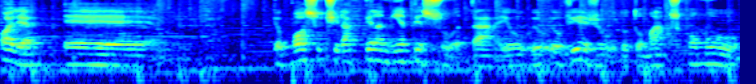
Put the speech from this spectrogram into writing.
Olha, é... eu posso tirar pela minha pessoa, tá? Eu, eu, eu vejo o Dr. Marcos como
